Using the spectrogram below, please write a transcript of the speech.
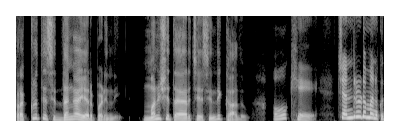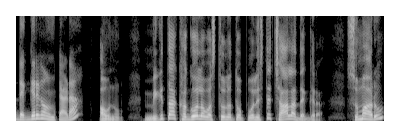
ప్రకృతి సిద్ధంగా ఏర్పడింది. మనిషి తయారు చేసింది కాదు. ఓకే. చంద్రుడు మనకు దగ్గరగా ఉంటాడా? అవును. మిగతా ఖగోళ వస్తువులతో పోలిస్తే చాలా దగ్గర. సుమారు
